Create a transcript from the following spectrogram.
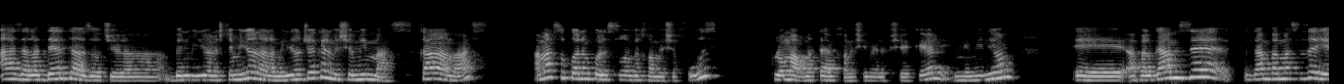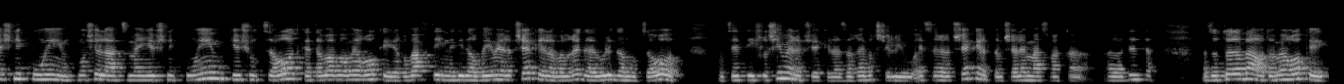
אז על הדלתא הזאת של בין מיליון לשתי מיליון, על המיליון שקל משלמים מס. כמה המס? המס הוא קודם כל 25 אחוז, כלומר 250 אלף שקל ממיליון, אבל גם זה, גם במס הזה יש ניכויים, כמו שלעצמאי יש ניכויים, יש הוצאות, כי אתה בא ואומר, אוקיי, הרווחתי נגיד 40 אלף שקל, אבל רגע, היו לי גם הוצאות, הוצאתי 30 אלף שקל, אז הרווח שלי הוא 10 אלף שקל, אתה משלם מס רק על, על הדלתא. אז אותו דבר, אתה אומר, אוקיי,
